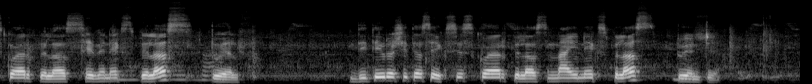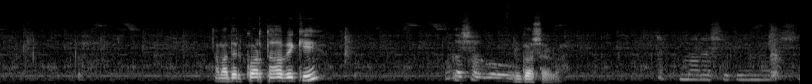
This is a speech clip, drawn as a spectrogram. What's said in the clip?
square plus seven X plus twelve দ্বিতীয় রাশিতে আছে X square plus nine X plus twenty আমাদের করতে হবে কি? গসাগো। গসাগো। মরাশি দুই মরাশি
